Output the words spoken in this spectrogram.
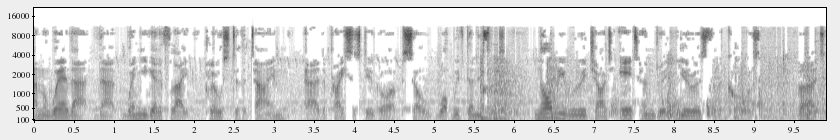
I'm aware that, that when you get a flight close to the time, uh, the prices do go up. So what we've done is this. Normally we would charge 800 euros for the course, but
